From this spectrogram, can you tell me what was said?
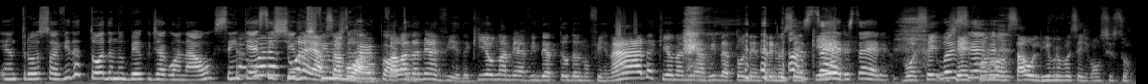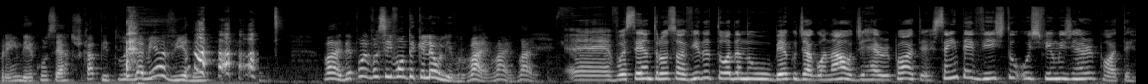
entrou sua vida toda no beco diagonal sem ter Agora assistido tu é os essa filmes do agora, Harry Potter. Falar da minha vida, que eu na minha vida toda não fiz nada, que eu na minha vida toda entrei não sei o quê. sério, sério. Você, Você- Gente, quando lançar o livro, vocês vão se surpreender com certos capítulos da minha vida. Vai, depois vocês vão ter que ler o livro. Vai, vai, vai. É, você entrou sua vida toda no beco diagonal de Harry Potter sem ter visto os filmes de Harry Potter.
